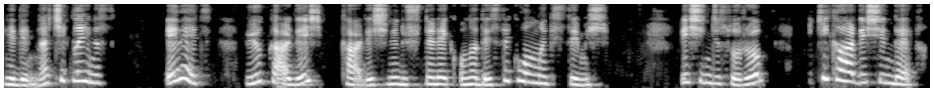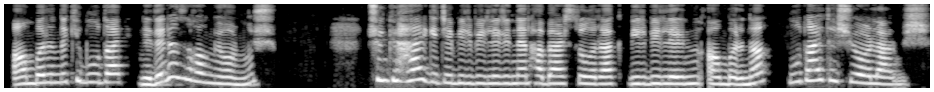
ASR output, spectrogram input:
Nedenini açıklayınız. Evet, büyük kardeş kardeşini düşünerek ona destek olmak istemiş. Beşinci soru, iki kardeşin de ambarındaki buğday neden azalmıyormuş? Çünkü her gece birbirlerinden habersiz olarak birbirlerinin ambarına buğday taşıyorlarmış.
